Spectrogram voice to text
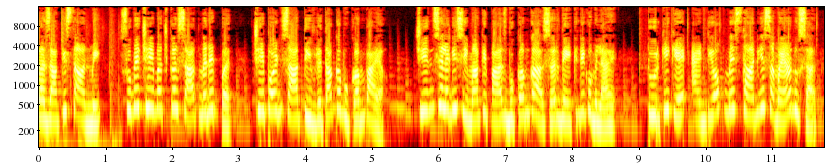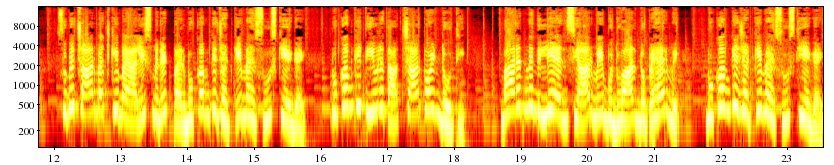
तजाकिस्तान में सुबह छह बजकर सात मिनट पर 6.7 तीव्रता का भूकंप आया। चीन से लगी सीमा के पास भूकंप का असर देखने को मिला है। तुर्की के एंटीओक में स्थानीय समयानुसार सुबह चार बज के बयालीस मिनट पर भूकंप के झटके महसूस किए गए। भूकंप की तीव्रता 4.2 थी। भारत में दिल्ली एनसीआर में बुधवार दोपहर में भूकंप के झटके महसूस किए गए।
